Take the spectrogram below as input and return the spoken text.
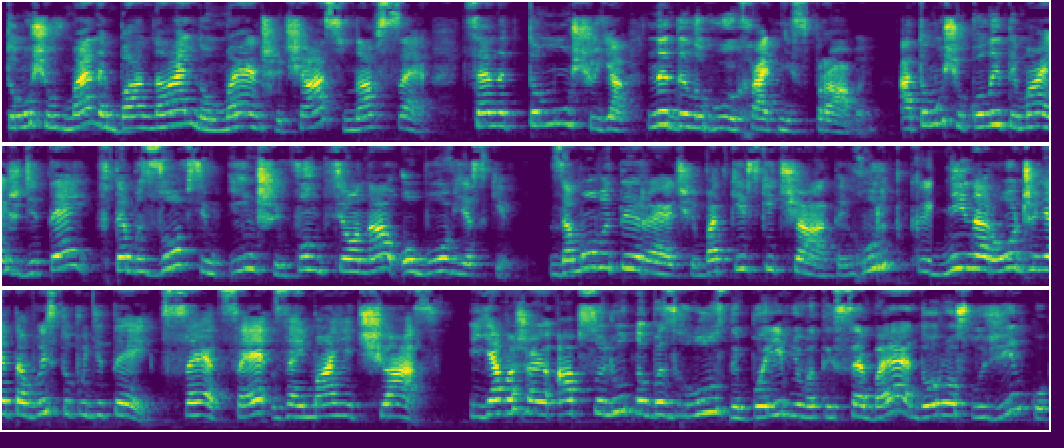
тому що в мене банально менше часу на все. Це не тому, що я не делегую хатні справи, а тому, що коли ти маєш дітей, в тебе зовсім інший функціонал обов'язків. Замовити речі, батьківські чати, гуртки, дні народження та виступи дітей все це займає час. І я вважаю абсолютно безглуздим порівнювати себе, дорослу жінку,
